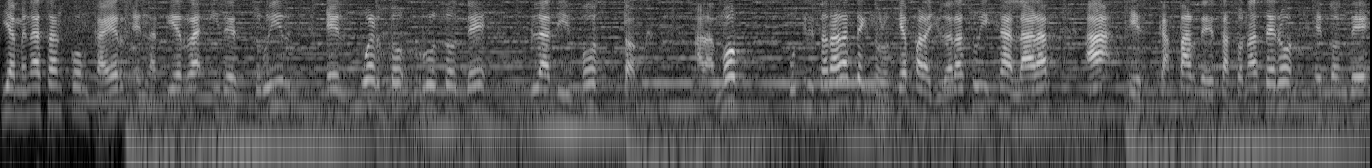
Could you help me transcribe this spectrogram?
y amenazan con caer en la Tierra y destruir el puerto ruso de Vladivostok. Aramov utilizará la tecnología para ayudar a su hija Lara a escapar de esta zona cero en donde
